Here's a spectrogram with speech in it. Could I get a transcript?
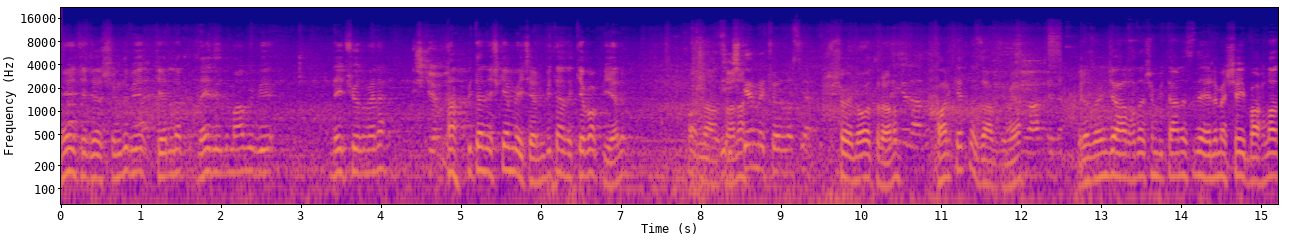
Ne içeceğiz şimdi? Bir kelle ne dedim abi bir ne içiyordum hele? İşkembe. Hah, bir tane işkembe içelim, bir tane de kebap yiyelim. Ondan Bir sonra işkembe çorbası yap. şöyle oturalım. Fark etmez abicim ya. Biraz önce arkadaşım bir tanesi de elime şey bakla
